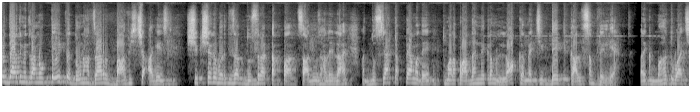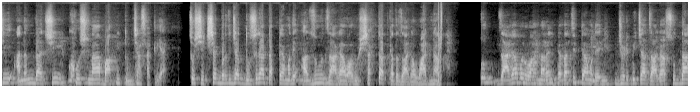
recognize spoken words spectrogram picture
विद्यार्थी मित्रांनो टेट दोन हजार बावीसच्या अगेन्स्ट शिक्षक भरतीचा दुसरा टप्पा चालू झालेला आहे. दुसऱ्या टप्प्यामध्ये तुम्हाला प्राधान्यक्रम लॉक करण्याची डेट काल संपलेली आहे. पण एक महत्वाची आनंदाची घोषणा बातमी तुमच्यासाठी आहे. सो शिक्षक भरतीच्या दुसऱ्या टप्प्यामध्ये अजून जागा वाढू शकतात का? तर जागा वाढणार आहे. जागा पण वाढणार आहे. कदाचित त्यामध्ये झडपीच्या जागा सुद्धा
